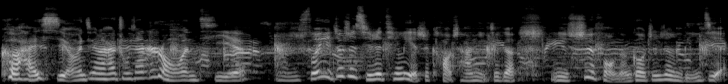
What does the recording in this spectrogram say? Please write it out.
可还行，竟然还出现这种问题。嗯，所以就是其实听力也是考察你这个你是否能够真正理解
